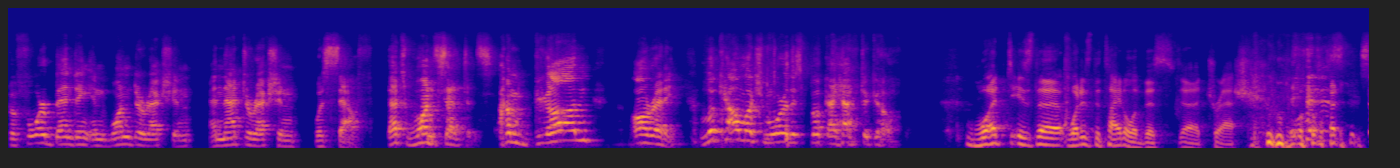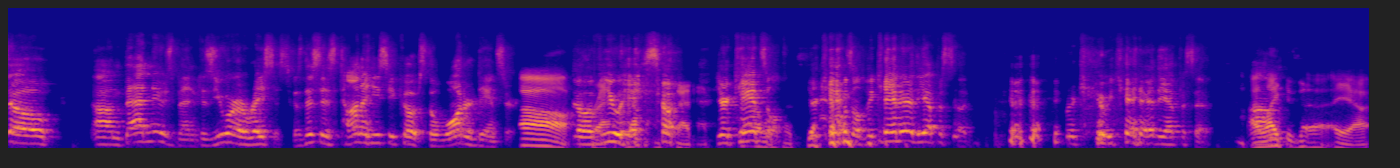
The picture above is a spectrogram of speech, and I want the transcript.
before bending in one direction, and that direction was south. That's one sentence. I'm gone already. Look how much more of this book I have to go. what is the what is the title of this uh, trash? so, um, bad news, Ben, because you are a racist. Because this is Ta-Nehisi Coates, the water dancer. oh, So if crap. you- That's so- You're canceled. You're canceled. We can't air the episode. We can't air the episode. I Um, like his uh, yeah.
